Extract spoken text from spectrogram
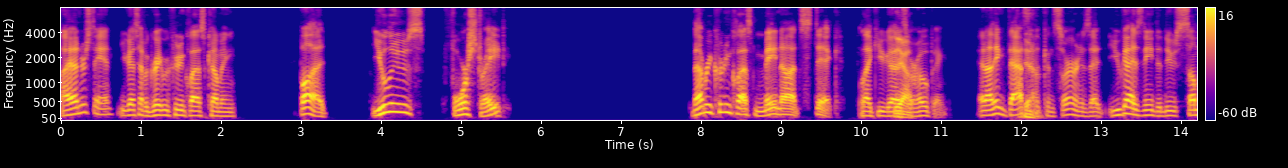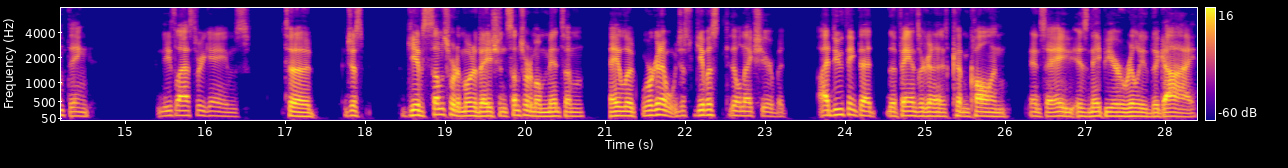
I understand you guys have a great recruiting class coming, but you lose four straight. That recruiting class may not stick like you guys Yeah. are hoping. And I think that's Yeah. the concern is that you guys need to do something in these last three games to just give some sort of motivation, some sort of momentum. Hey, look, we're gonna just give us till next year. But I do think that the fans are gonna come calling and say, "Hey, is Napier really the guy?"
